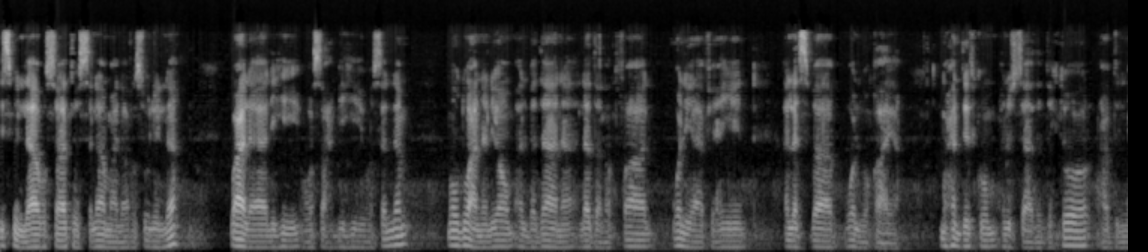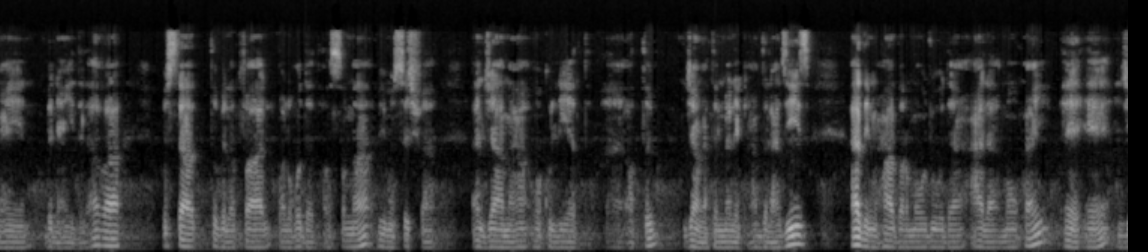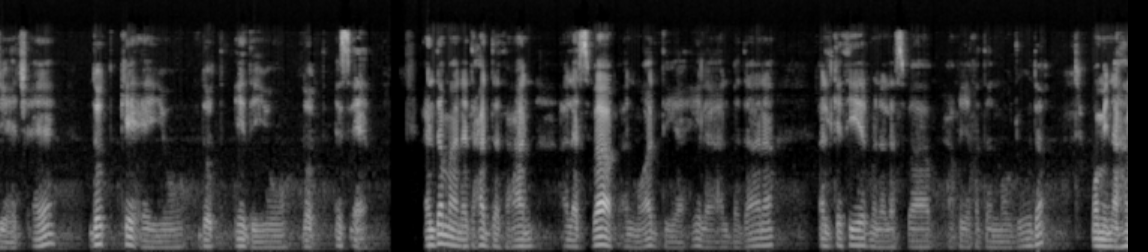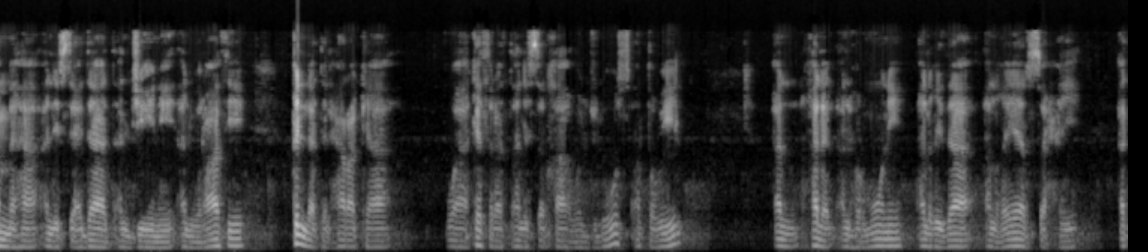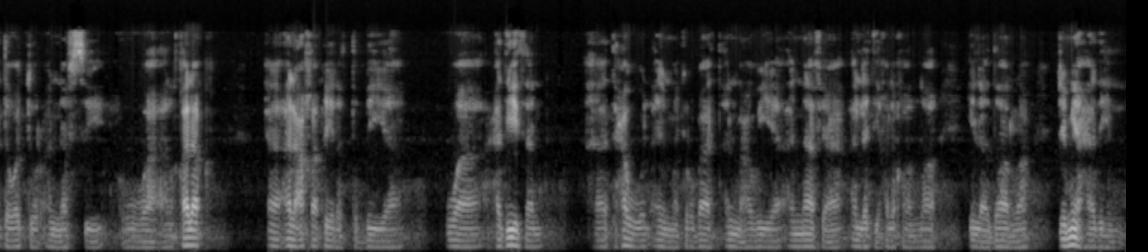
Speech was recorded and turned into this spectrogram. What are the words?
بسم الله والصلاة والسلام على رسول الله وعلى آله وصحبه وسلم. موضوعنا اليوم البدانة لدى الأطفال واليافعين الأسباب والوقاية. محدثكم الأستاذ الدكتور عبد المعين بن عيد الأغا أستاذ طب الأطفال والغدد الصماء بمستشفى الجامعة وكلية الطب جامعة الملك عبد العزيز. هذه المحاضرة موجودة على موقعي aa.kau.edu.sa عندما نتحدث عن الأسباب المؤدية إلى البدانة الكثير من الأسباب حقيقة موجودة ومن أهمها الاستعداد الجيني الوراثي قلة الحركة وكثرة الاسترخاء والجلوس الطويل الخلل الهرموني الغذاء الغير صحي التوتر النفسي والقلق العقاقير الطبية وحديثا تحول الميكروبات المعوية النافعة التي خلقها الله إلى ضارة. جميع هذه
